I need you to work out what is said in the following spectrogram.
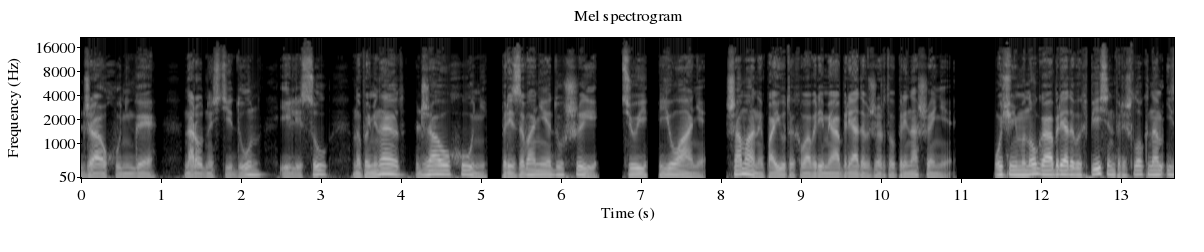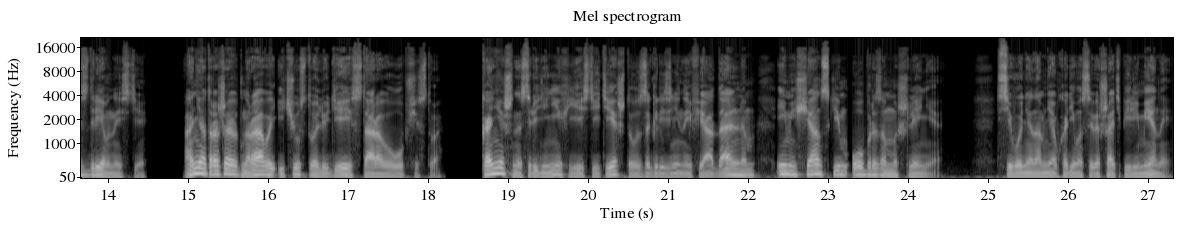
Джао Хуньге, народности Дун и Лису напоминают Джао Хунь, призывание души, Цюй Юаня. Шаманы поют их во время обрядов жертвоприношения. Очень много обрядовых песен пришло к нам из древности. Они отражают нравы и чувства людей старого общества. Конечно, среди них есть и те, что загрязнены феодальным и мещанским образом мышления. Сегодня нам необходимо совершать перемены,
